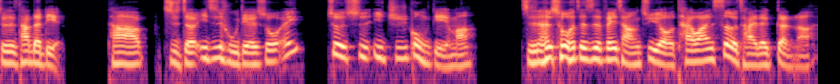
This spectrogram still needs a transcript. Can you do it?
就是他的脸，他指着一只蝴蝶说：“哎，这是一只共谍吗？”只能说这是非常具有台湾色彩的梗了。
